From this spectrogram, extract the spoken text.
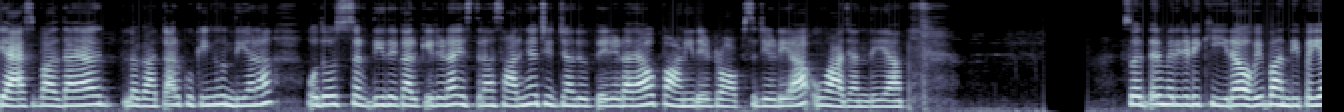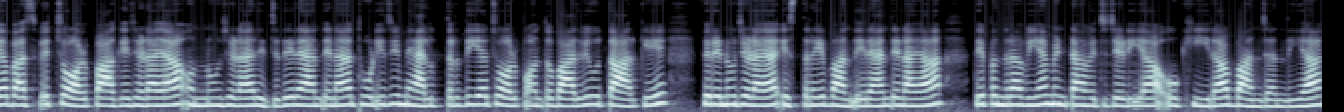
ਗੈਸ ਬਲਦਾ ਆ, ਲਗਾਤਾਰ ਕੁਕਿੰਗ ਹੁੰਦੀ ਆ ਨਾ, ਉਦੋਂ ਸਰਦੀ ਦੇ ਕਰਕੇ ਜਿਹੜਾ ਇਸ ਤਰ੍ਹਾਂ ਸਾਰੀਆਂ ਚੀਜ਼ਾਂ ਦੇ ਉੱਤੇ ਜਿਹੜਾ ਆ, ਉਹ ਪਾਣੀ ਦੇ ਡ੍ਰੌਪਸ ਜਿਹੜੇ ਆ, ਉਹ ਆ ਜਾਂਦੇ ਆ। ਸੋ ਇੱਧਰ ਮੇਰੀ ਜਿਹੜੀ ਖੀਰ ਆ, ਉਹ ਵੀ ਬਣਦੀ ਪਈ ਆ, ਬਸ ਫਿਰ ਚੌਲ ਪਾ ਕੇ ਜਿਹੜਾ ਆ, ਉਹਨੂੰ ਜਿਹੜਾ ਰਿੱਝਦੇ ਰਹਿਣ ਦੇਣਾ। ਥੋੜੀ ਜਿਹੀ ਮੈਲ ਉਤਰਦੀ ਆ ਚੌਲ ਪਾਉਣ ਤੋਂ ਬਾਅਦ ਵੀ ਉਤਾਰ ਕੇ, ਫਿਰ ਇਹਨੂੰ ਜਿਹੜਾ ਆ, ਇਸ ਤਰ੍ਹਾਂ ਹੀ ਬਣਦੇ ਰਹਿਣ ਦੇਣਾ ਆ। ਤੇ 15-20 ਮਿੰਟਾਂ ਵਿੱਚ ਜਿਹੜੀ ਆ, ਉਹ ਖੀਰ ਆ, ਬਣ ਜਾਂਦੀ ਆ।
